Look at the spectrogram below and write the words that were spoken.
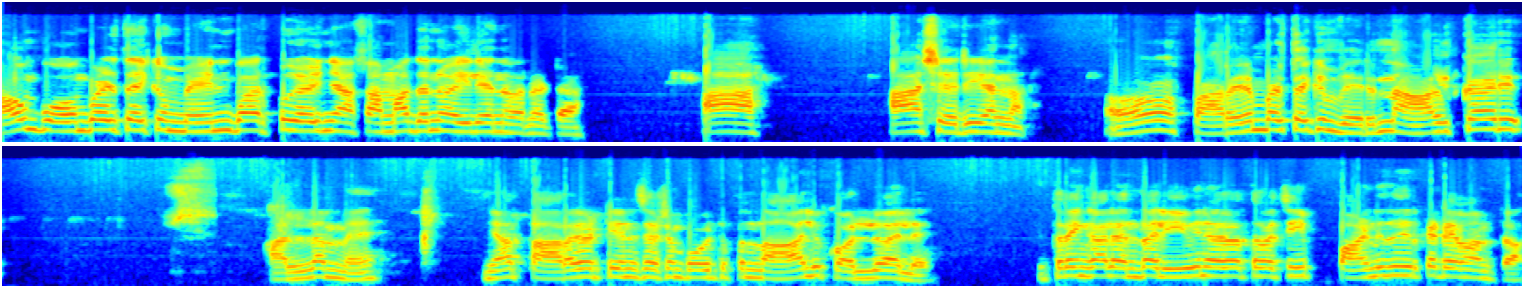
അവൻ പോകുമ്പോഴത്തേക്കും മെയിൻ ബാർപ്പ് കഴിഞ്ഞാ സമാധാനം ആയില്ലേന്ന് പറഞ്ഞിട്ടാ. ആ ആ ശരി എന്നാ. ഓ പറയുമ്പോഴത്തേക്കും വരുന്ന ആൾക്കാര്. അല്ലമ്മേ ഞാൻ തറ കെട്ടിയതിന് ശേഷം പോയിട്ട് ഇപ്പൊ നാല് കൊല്ലമല്ലേ ഇത്രയും കാലം എന്താ ലീവിന് വരാത്ത വെച്ച് ഈ പണി തീർക്കട്ടെ വന്നിട്ടാ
